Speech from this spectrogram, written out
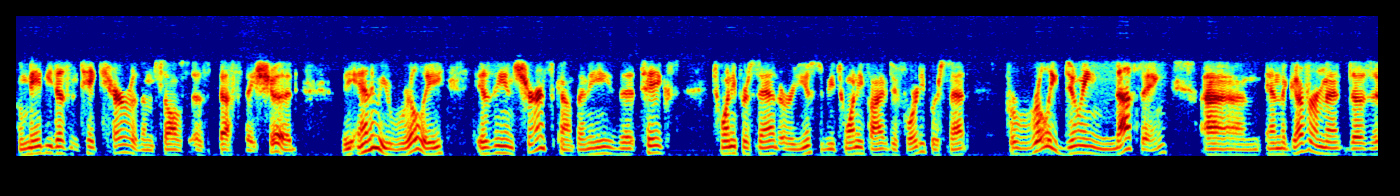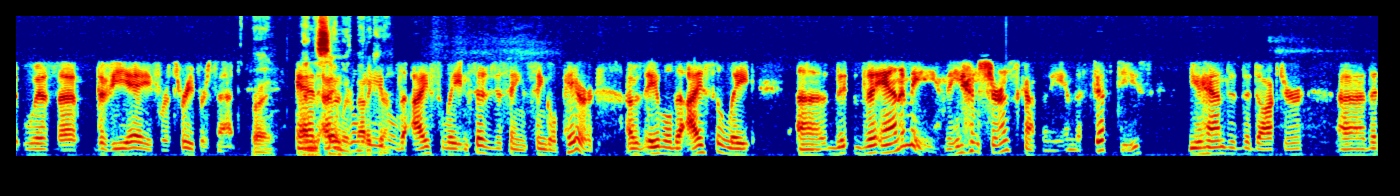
who maybe doesn't take care of themselves as best they should. The enemy really is the insurance company that takes 20% or used to be 25 to 40% for really doing nothing. Um, and the government does it with uh, the VA for 3%. Right. And, And, the same I was with really Medicare. able to isolate, instead of just saying single payer, I was able to isolate uh, the, the enemy, the insurance company. In the 50s, you handed the doctor uh, the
